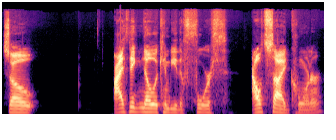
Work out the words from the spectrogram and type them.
So I think Noah can be the fourth outside corner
